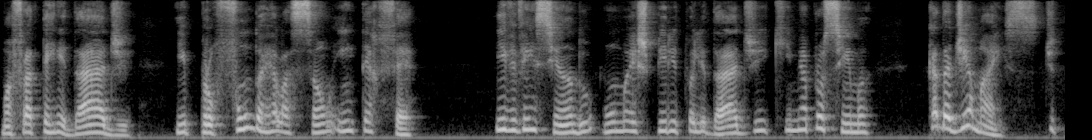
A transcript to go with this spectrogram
uma fraternidade e profunda relação interfé e vivenciando uma espiritualidade que me aproxima cada dia mais de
